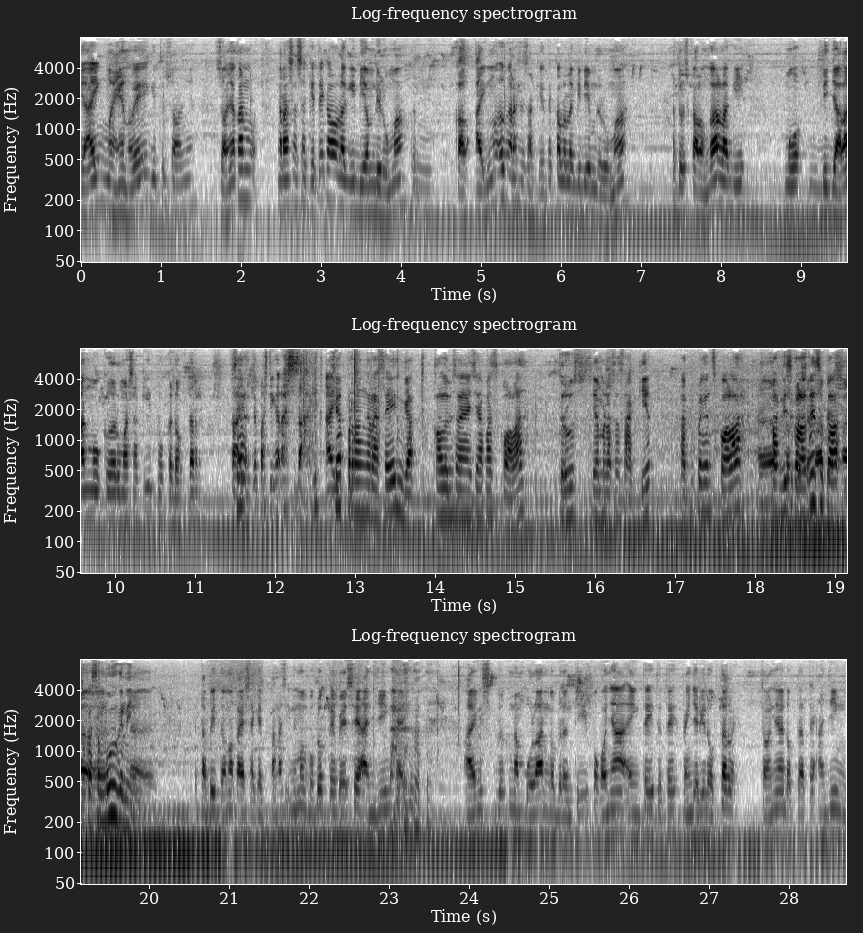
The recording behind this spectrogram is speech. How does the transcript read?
ya aing main we gitu soalnya soalnya kan ngerasa sakitnya kalau lagi diam di rumah Hmm. Kalau aing mah ngerasa sakitnya kalau lagi diam di rumah. Terus kalau enggak lagi mau di jalan mau ke rumah sakit mau ke dokter. Saya- itu pasti ngerasa sakit aing. saya pernah ngerasain nggak? Kalau misalnya siapa sekolah terus dia merasa sakit tapi pengen sekolah. Eh, pas di ke sekolah teh suka eh, suka eh, sembuh gini. Eh. tapi itu mah kayak sakit panas. Ini mah goblok TBC anjing. Aing aing 6 bulan nggak berhenti. Pokoknya aing teh itu teh pengen jadi dokter. Soalnya dokter teh anjing.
